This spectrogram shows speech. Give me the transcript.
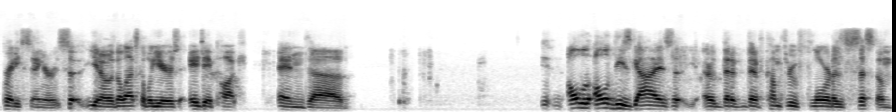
Brady Singer. So you know, the last couple of years, AJ Puk and uh, all all of these guys that are, that have that have come through Florida's system.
